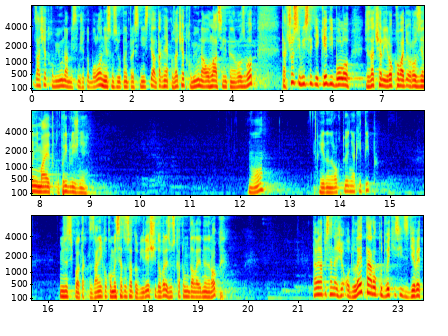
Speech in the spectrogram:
začiatkom júna, myslím, že to bolo, nie som si úplne presne istý, ale tak nejako začiatkom júna ohlásili ten rozvod. Tak čo si myslíte, kedy bolo, že začali rokovať o rozdelení majetku približne? No, jeden rok tu je nejaký typ. My sme si povedali, tak za niekoľko mesiacov sa to vyrieši. Dobre, Zuzka tomu dala jeden rok. Tam je napísané, že od leta roku 2019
